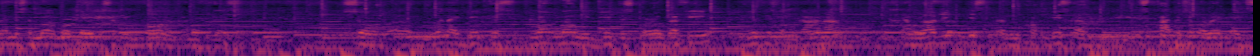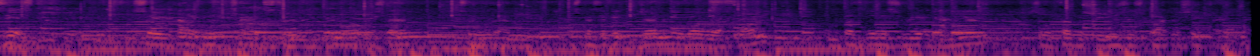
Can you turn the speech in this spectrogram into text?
let me say more and more babies have been born out of this. So um, when I did this, when, when we did this choreography, we did this in Ghana, and we already this um, this um, this partnership already exists. So that was a chance to you know understand to um, specific Germany where we are from because this is really a. So we thought we should use this partnership and,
